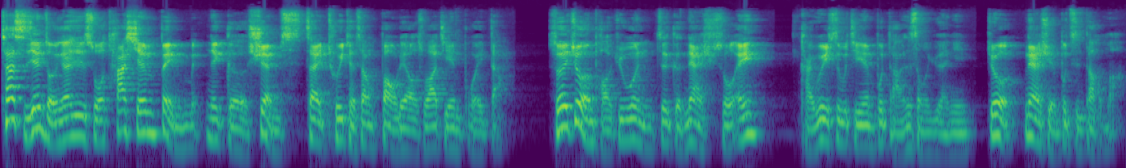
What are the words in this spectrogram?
他时间轴应该是说，他先被那个 Shams 在 Twitter 上爆料说他今天不会打，所以就有人跑去问这个 Nash 说：“哎、凯瑞是不是今天不打？是什么原因？”就 Nash 也不知道嘛。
